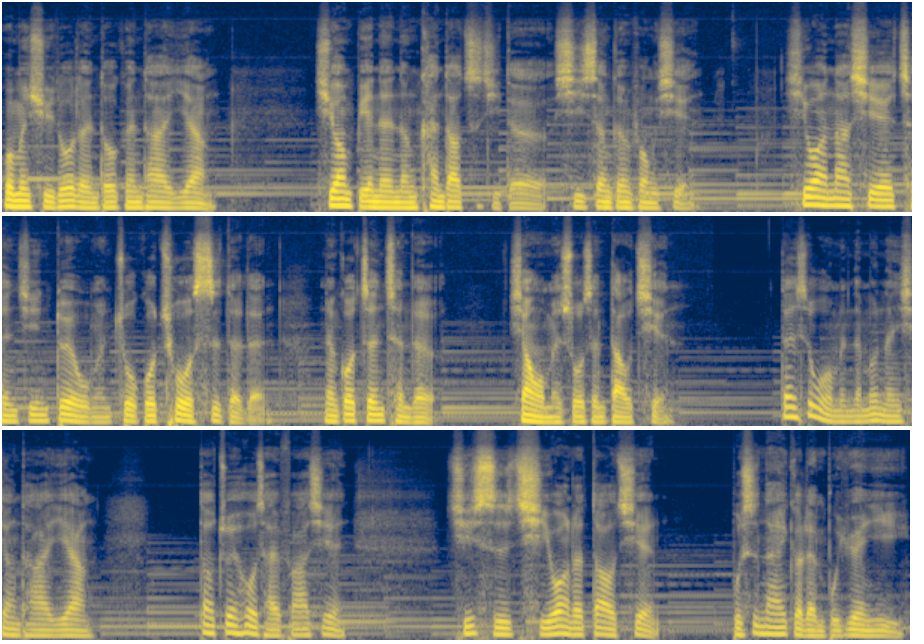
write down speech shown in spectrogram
我们许多人都跟他一样，希望别人能看到自己的牺牲跟奉献，希望那些曾经对我们做过错事的人，能够真诚的向我们说声道歉。但是我们能不能像他一样，到最后才发现，其实期望的道歉，不是那一个人不愿意，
